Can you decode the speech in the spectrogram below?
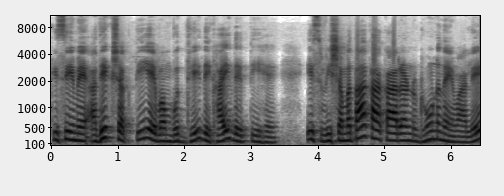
किसी में अधिक शक्ति एवं बुद्धि दिखाई देती है। इस विषमता का कारण ढूँढने वाले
